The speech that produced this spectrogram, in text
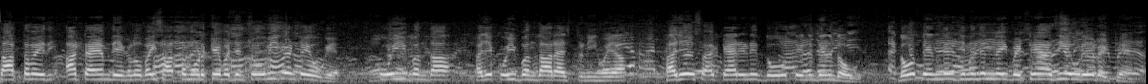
7 ਵਜੇ ਦੀ ਆ ਟਾਈਮ ਦੇਖ ਲਓ ਬਾਈ 7 ਮੁੜ ਕੇ ਵਜਨ 24 ਘੰਟੇ ਹੋ ਗਏ। ਆ। ਕੋਈ ਬੰਦਾ ਹਜੇ ਕੋਈ ਬੰਦਾ ਅਰੈਸਟ ਨਹੀਂ ਹੋਇਆ। ਹਜੇ ਸ- ਕਹਿ ਰਹੇ ਨੇ 2-3 ਦਿਨ ਦੋ ਦੋ ਤਿੰਨ ਦਿਨ ਜਿੰਨੇ ਦਿਨ ਨਹੀਂ ਬੈਠੇ ਆ ਅਸੀਂ ਉਰੇ ਬੈਠੇ ਆ।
